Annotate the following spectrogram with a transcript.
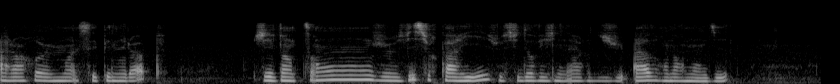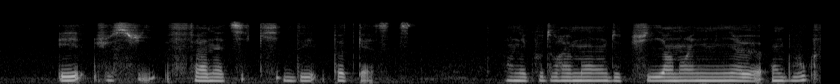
Alors euh, moi c'est Pénélope, j'ai 20 ans, je vis sur Paris, je suis d'originaire du Havre en Normandie et je suis fanatique des podcasts. On écoute vraiment depuis un an et demi euh, en boucle.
